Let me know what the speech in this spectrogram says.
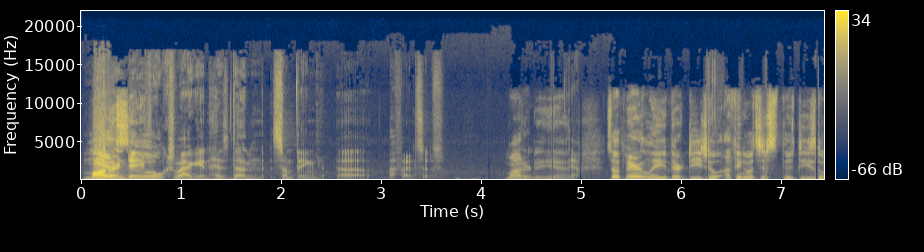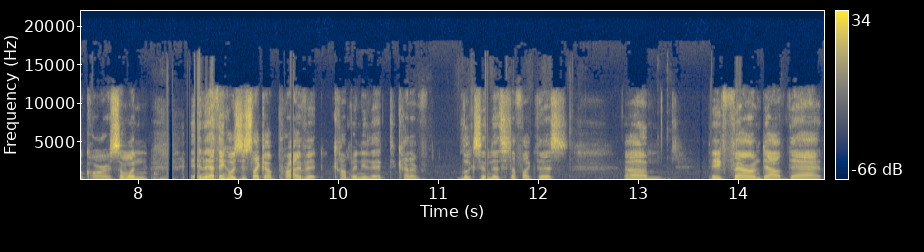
Modern Yeah, day so- Volkswagen has done something uh, offensive. modern day, yeah. Yeah. So apparently their diesel. I think it was just the diesel cars. Someone, Mm-hmm. and I think it was just like a private company that kind of looks into stuff like this. Um, they found out that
